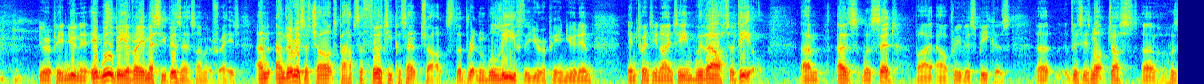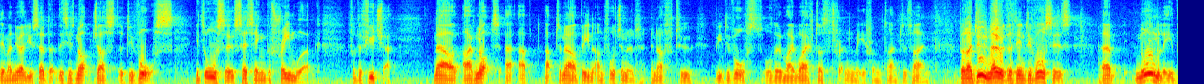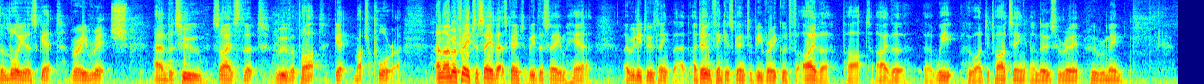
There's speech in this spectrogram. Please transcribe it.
European Union, it will be a very messy business, I'm afraid, and, and there is a chance, perhaps a 30% chance, that Britain will leave the European Union in 2019 without a deal. Um, as was said by our previous speakers, uh, this is not just, uh, Jose Manuel, you said that this is not just a divorce, it's also setting the framework for the future. Now, I've not, uh, up, up to now, been unfortunate enough to be divorced, although my wife does threaten me from time to time. But I do know that in divorces, um, normally the lawyers get very rich, and the two sides that move apart get much poorer. And I'm afraid to say that's going to be the same here. I really do think that. I don't think it's going to be very good for either part, either uh, we who are departing and those who, re- who remain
